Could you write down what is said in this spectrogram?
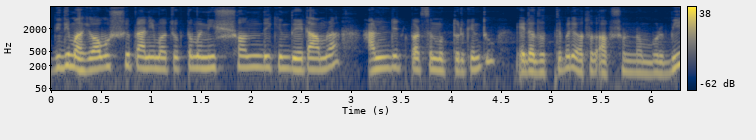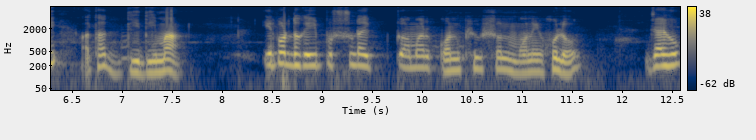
দিদিমাকে অবশ্যই প্রাণীবাচক? তোমরা নিঃসন্দেহে কিন্তু এটা আমরা হান্ড্রেড পার্সেন্ট উত্তর কিন্তু এটা ধরতে পারি, অর্থাৎ অপশন নম্বর বি অর্থাৎ দিদিমা। এরপর দেখো, এই প্রশ্নটা একটু আমার কনফিউশন মনে হলো। যাই হোক,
